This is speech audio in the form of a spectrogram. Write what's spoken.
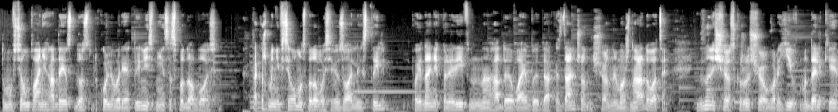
Тому в цьому плані гра дає досить прикольну варіативність, мені це сподобалося. Також мені в цілому сподобався візуальний стиль. Поєднання кольорів нагадує вайби Darkest Dungeon, що не можна радувати. Єдине, що скажу, що ворогів модельки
